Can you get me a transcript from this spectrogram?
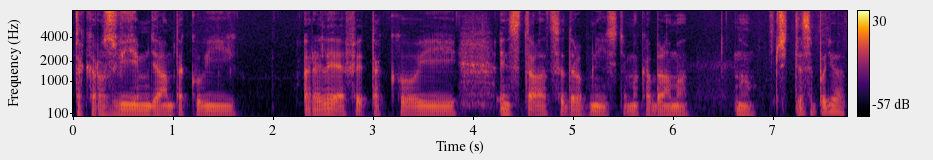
tak rozvíjím, dělám takový reliefy, takový instalace drobný s těma kabelama. No, přijďte se podívat.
